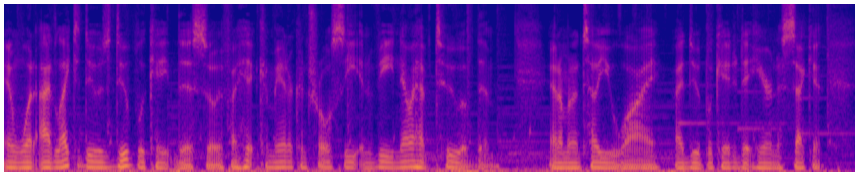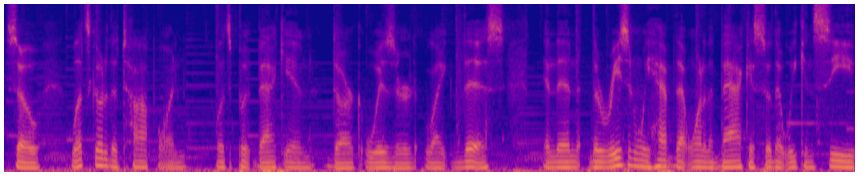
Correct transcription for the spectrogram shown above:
And what I'd like to do is duplicate this. So if I hit Command or Control C and V, now I have two of them. And I'm going to tell you why I duplicated it here in a second. So let's go to the top one let's put back in Dark Wizard like this. And then the reason we have that one in the back is so that we can see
